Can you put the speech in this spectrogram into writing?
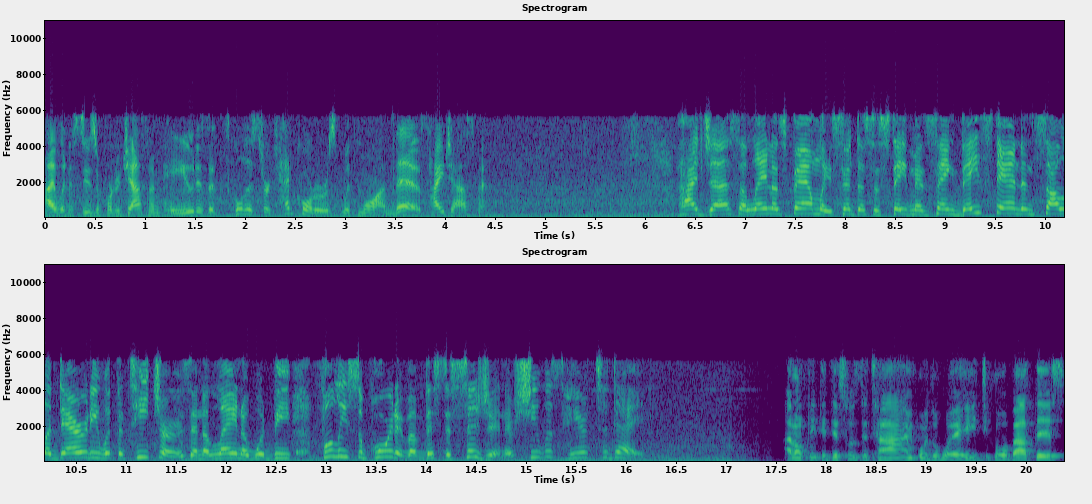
Eyewitness News reporter Jasmine Payoute is at school district headquarters with more on this. Hi, Jasmine. Hi, Jess. Elena's family sent us a statement saying they stand in solidarity with the teachers, and Elena would be fully supportive of this decision if she was here today. I don't think that this was the time or the way to go about this.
